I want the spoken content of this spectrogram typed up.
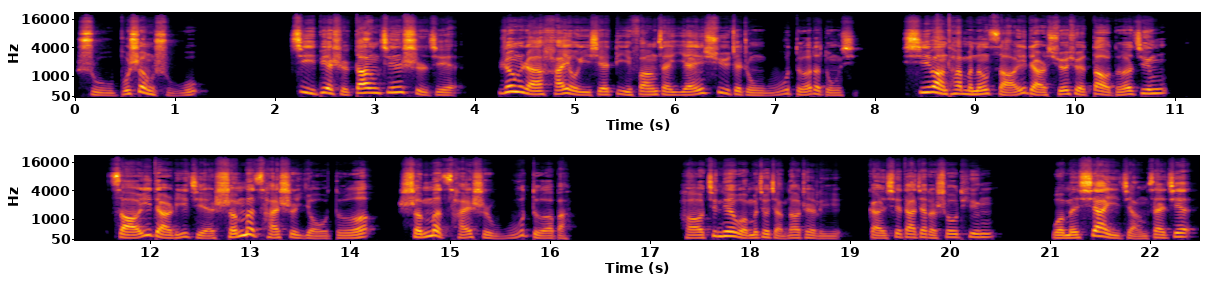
数不胜数。即便是当今世界，仍然还有一些地方在延续这种无德的东西。希望他们能早一点学学《道德经》。早一点理解什么才是有德，什么才是无德吧。好，今天我们就讲到这里，感谢大家的收听，我们下一讲再见。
